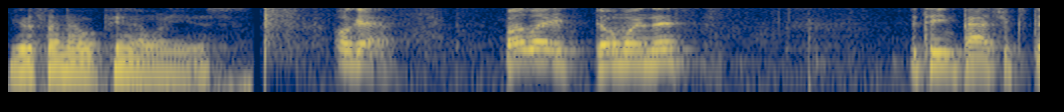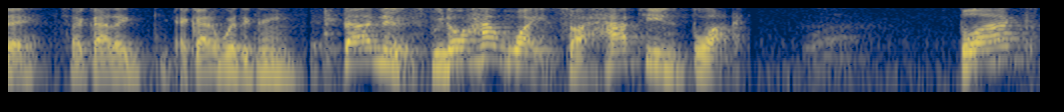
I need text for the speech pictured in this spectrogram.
I'm gonna find out what paint I wanna use. Okay, by the way, don't mind this. It's St. Patrick's Day, so I gotta I gotta wear the green. Bad news, we don't have white, so I have to use black. Black,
